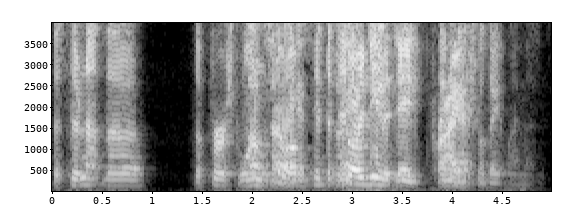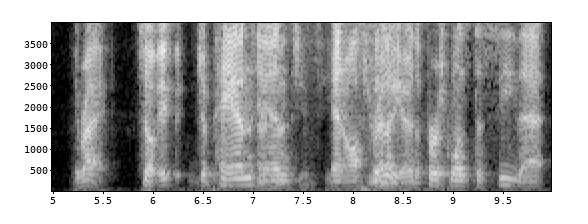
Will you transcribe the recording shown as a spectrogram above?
That's they're not the the first Oh, ones sorry, to I hit the so deck. it'd be the day prior. International Dateline then. You're right. So it, Japan Or and and Australia are the first ones to see that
